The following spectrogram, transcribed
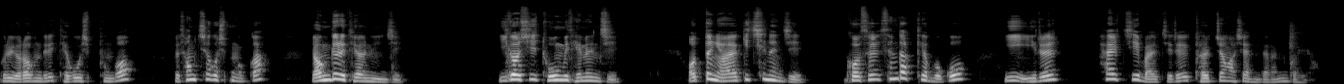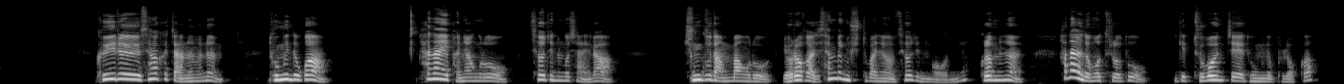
그리고 여러분들이 되고 싶은 거, 성취하고 싶은 것과 연결이 되어 있는지, 이것이 도움이 되는지, 어떤 영향을 끼치는지, 그것을 생각해보고 이 일을 할지 말지를 결정하셔야 된다는 거예요. 그 일을 생각하지 않으면은 도미노가 하나의 방향으로 세워지는 것이 아니라 중구난방으로 여러 가지 360도 방향으로 세워지는 거거든요. 그러면은 하나를 넘어뜨려도 이게 두 번째 도미노 블록과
